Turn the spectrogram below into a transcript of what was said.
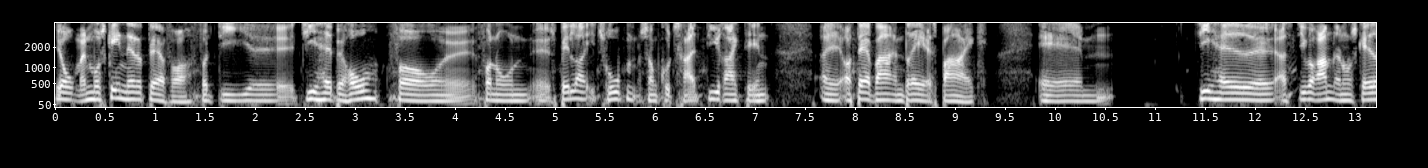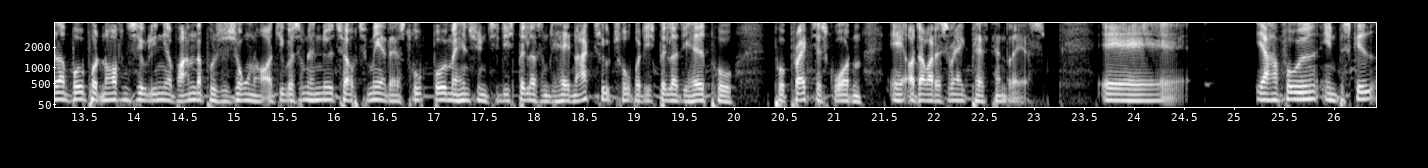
Jo, men måske netop derfor, fordi øh, de havde behov for, øh, for nogle øh, spillere i truppen, som kunne træde direkte ind, øh, og der var Andreas bare ikke. Øh, de, havde, øh, altså de var ramt af nogle skader, både på den offensive linje og på andre positioner, og de var simpelthen nødt til at optimere deres trup, både med hensyn til de spillere, som de havde i den aktive trup, og de spillere, de havde på, på practice squaden, øh, og der var desværre ikke plads til Andreas. Øh, jeg har fået en besked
